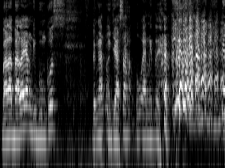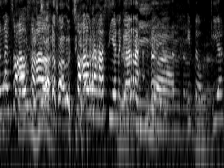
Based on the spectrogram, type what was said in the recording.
Bala-bala yang dibungkus dengan ijazah UN itu ya. Dengan soal-soal. Soal soal rahasia negara. Iya. Itu, iya.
